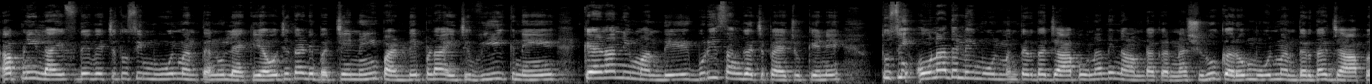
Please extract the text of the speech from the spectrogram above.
ਆਪਣੀ ਲਾਈਫ ਦੇ ਵਿੱਚ ਤੁਸੀਂ ਮੂਲ ਮੰਤਰ ਨੂੰ ਲੈ ਕੇ ਆਓ। ਜੇ ਤੁਹਾਡੇ ਬੱਚੇ ਨਹੀਂ ਪੜ੍ਹਦੇ, ਪੜ੍ਹਾਈ 'ਚ ਵੀਕ ਨੇ, ਕਹਿਣਾ ਨਹੀਂ ਮੰਨਦੇ, ਬੁਰੀ ਸੰਗਤ 'ਚ ਪੈ ਚੁੱਕੇ ਨੇ ਤੁਸੀਂ ਉਹਨਾਂ ਦੇ ਲਈ ਮੂਲ ਮੰਤਰ ਦਾ ਜਾਪ, ਉਹਨਾਂ ਦੇ ਨਾਮ ਦਾ ਕਰਨਾ ਸ਼ੁਰੂ ਕਰੋ। ਮੂਲ ਮੰਤਰ ਦਾ ਜਾਪ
